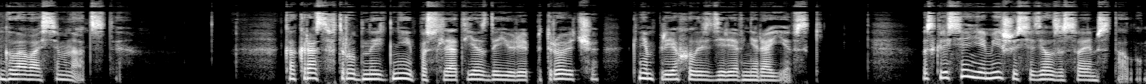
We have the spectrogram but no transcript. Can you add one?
Глава 17. Как раз в трудные дни после отъезда Юрия Петровича к ним приехал из деревни Раевский. В воскресенье Миша сидел за своим столом.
